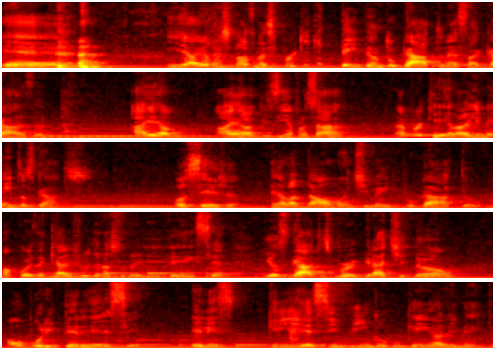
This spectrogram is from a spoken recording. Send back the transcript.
É... E aí eu falei assim, nossa, mas por que, que tem tanto gato nessa casa? Aí a, aí a vizinha falou assim, ah, é porque ela alimenta os gatos. Ou seja, ela dá um mantimento pro gato, uma coisa que ajuda na sobrevivência, e os gatos, por gratidão ou por interesse, eles criam esse vínculo com quem alimenta.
